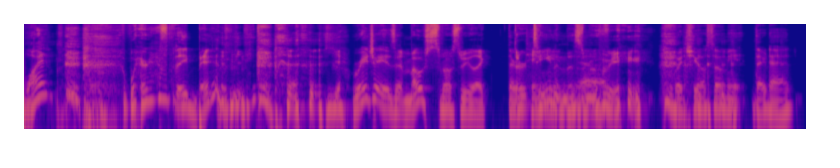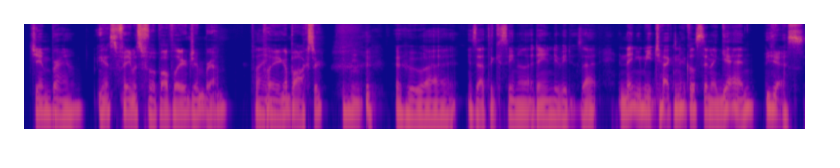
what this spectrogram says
what? Where have they been? Yeah. Ray J is at most supposed to be like 13, in this yeah. movie. Which you also meet their dad, Jim Brown, yes, famous football player Jim Brown playing, playing a boxer. Mhm. who uh, is at the casino that Danny DeVito's at, and then you meet Jack Nicholson again. Yes.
